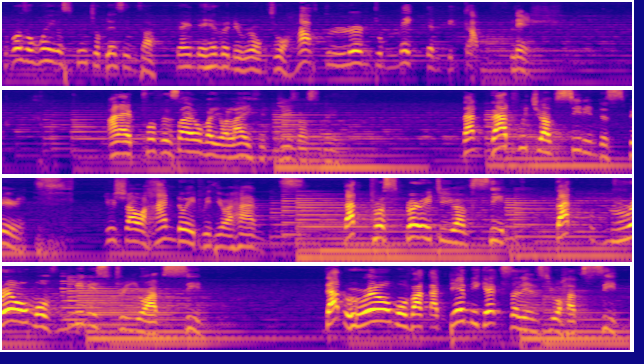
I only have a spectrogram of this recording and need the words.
Because of where your spiritual blessings are, they're in the heavenly realms. You have to learn to make them become flesh. And I prophesy over your life in Jesus' name. That that which you have seen in the spirit, you shall handle it with your hands. That prosperity you have seen, realm of ministry you have seen, that realm of academic excellence you have seen,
